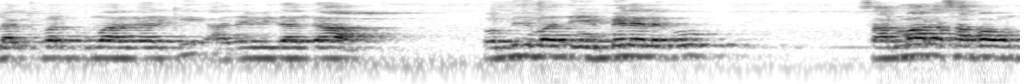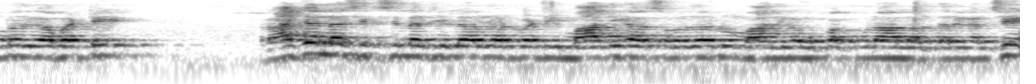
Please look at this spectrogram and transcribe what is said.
లక్ష్మణ్ కుమార్ గారికి అదేవిధంగా తొమ్మిది మంది ఎమ్మెల్యేలకు సన్మాన సభ ఉంటుంది కాబట్టి రాజన్న సిరిసిల్ల జిల్లాలో ఉన్నటువంటి మాదిగ సోదరులు మాదిగ ఉపకులాలు అందరూ కలిసి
